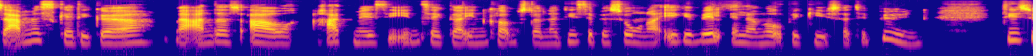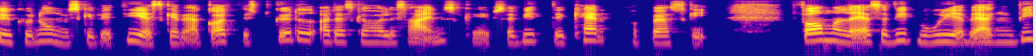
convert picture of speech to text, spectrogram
samme skal de gøre med andres arv, retmæssige indtægter og indkomster, når disse personer ikke vil eller må begive sig til byen. Disse økonomiske værdier skal være godt beskyttet, og der skal holdes regnskab, så vidt det kan og bør ske. Formålet er så vidt muligt, at hverken vi,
